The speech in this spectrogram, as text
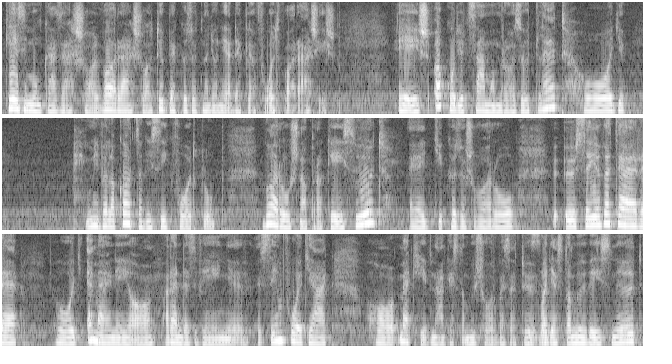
kézimunkázással, varrással, többek között nagyon érdekli a foltvarrás is. És akkor jött számomra az ötlet, hogy mivel a Karcagi Szigford Klub varrós napra készült, egy közös varró összejövetelre, hogy emelné a rendezvény színfoltját, ha meghívnánk ezt a műsorvezető, Hiszen. vagy ezt a művésznőt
